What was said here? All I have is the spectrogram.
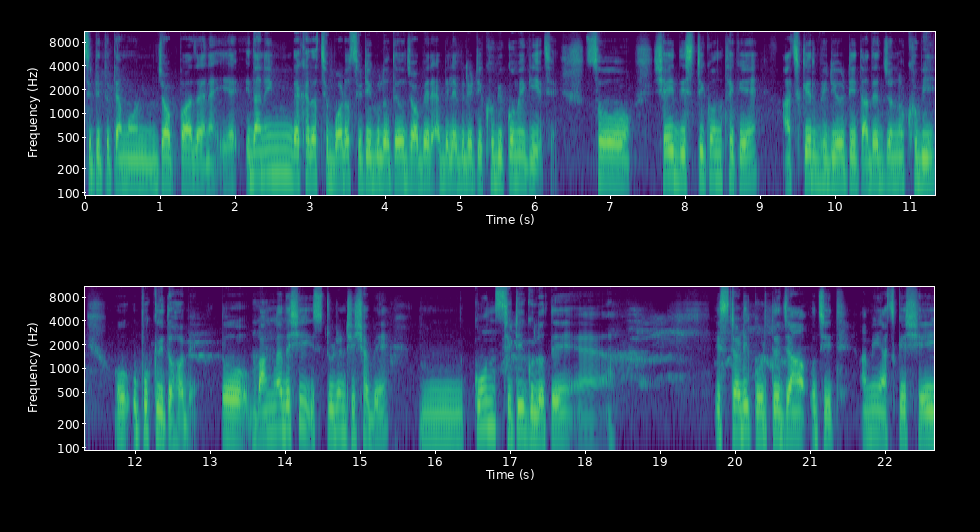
সিটিতে তেমন জব পাওয়া যায় না। ইদানিং দেখা যাচ্ছে বড় সিটিগুলোতেও জবের অ্যাভেলেবিলিটি খুবই কমে গিয়েছে। সো সেই দৃষ্টিকোণ থেকে আজকের ভিডিওটি তাদের জন্য খুবই উপকৃত হবে। তো বাংলাদেশি স্টুডেন্ট হিসাবে কোন সিটিগুলোতে স্টাডি করতে যাওয়া উচিত? আমি আজকে সেই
